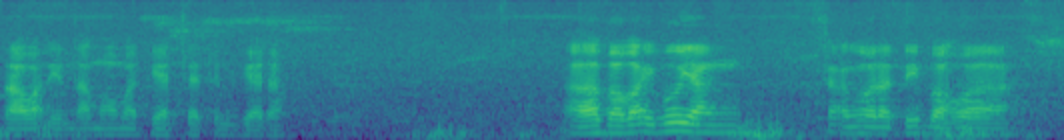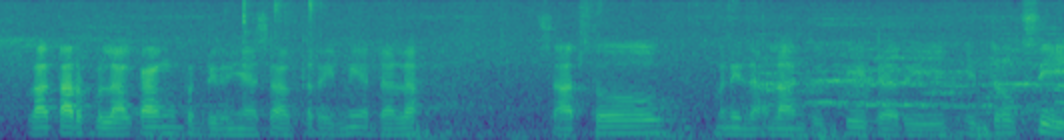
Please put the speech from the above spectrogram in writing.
rawat inap Muhammadiyah Jatinegara. Uh, Bapak Ibu yang saya mengerti bahwa latar belakang berdirinya shelter ini adalah satu menindaklanjuti dari instruksi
